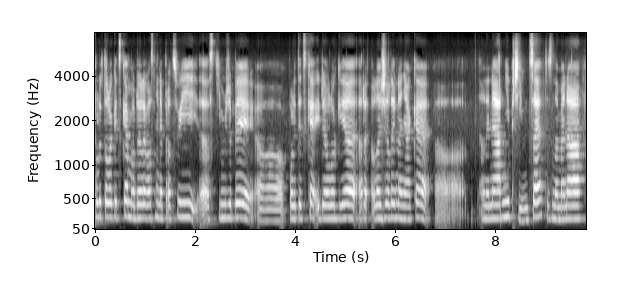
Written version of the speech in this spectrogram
Politologické modely vlastně nepracují uh, s tím, že by uh, politické ideologie ležely na nějaké lineární přímce, to znamená,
